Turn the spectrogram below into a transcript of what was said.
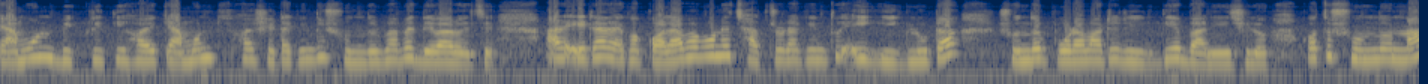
কেমন বিকৃতি হয়, কেমন কী হয় সেটা কিন্তু সুন্দরভাবে দেওয়া রয়েছে। আর এটা দেখো কলা ভবনের ছাত্ররা কিন্তু এই ইগলুটা সুন্দর পোড়ামাটির ইট দিয়ে বানিয়েছিল। কত সুন্দর না?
